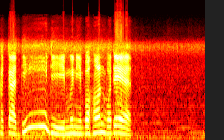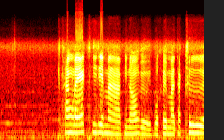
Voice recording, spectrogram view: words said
อากาศดีดีมื้อนี้บ่ฮ้อนบ่แดดครั้งแรกที่ได้มาพี่น้องเอ๋ยบ่เคยมาจักเทื่อ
